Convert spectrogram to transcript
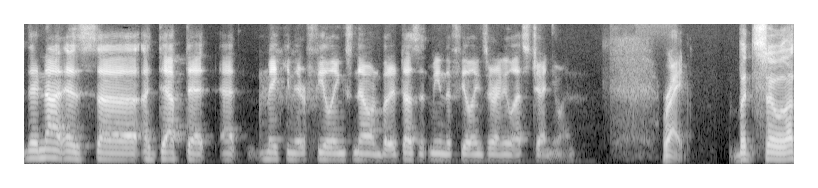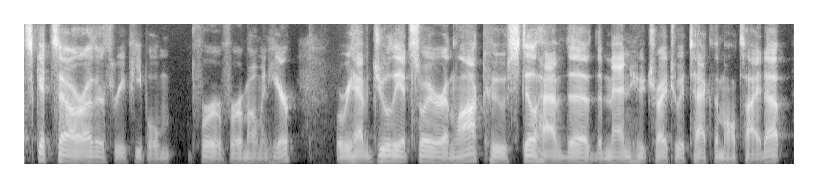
they're not as uh, adept at at making their feelings known but it doesn't mean the feelings are any less genuine. Right. But so let's get to our other three people for for a moment here, where we have Juliet Sawyer and Locke, who still have the the men who tried to attack them all tied up.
